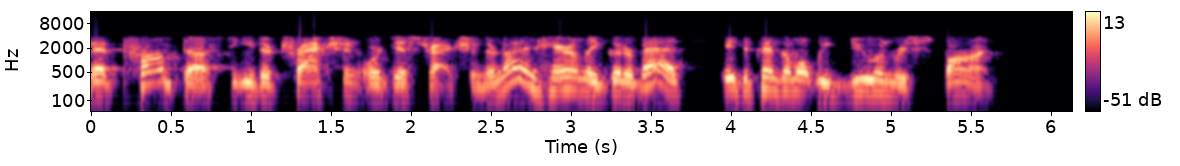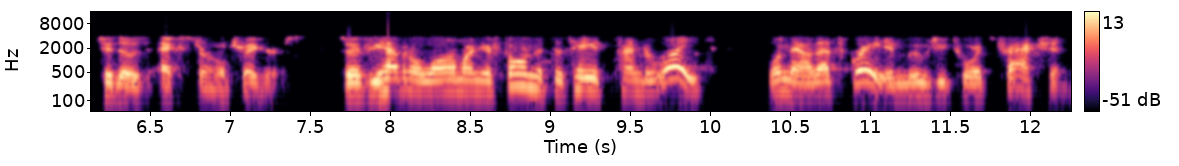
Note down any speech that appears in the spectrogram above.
that prompt us to either traction or distraction. They're not inherently good or bad. It depends on what we do in response to those external triggers. So if you have an alarm on your phone that says, hey, it's time to write, well, now that's great. It moves you towards traction.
